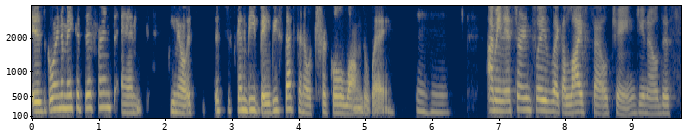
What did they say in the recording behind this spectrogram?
is going to make a difference and you know it's it's just going to be baby steps and it'll trickle along the way mm-hmm. I mean it certainly feels like a lifestyle change you know this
